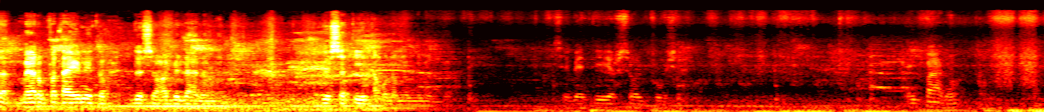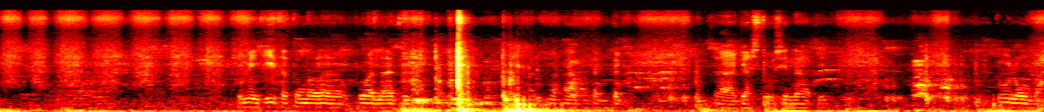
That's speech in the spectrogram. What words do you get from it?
Ta- meron pa tayo nito doon sa kabila naman. Doon sa tita ko naman yun. 70 years old po siya. Ay pa, no? Uh, kumikita itong mga kuha natin. At nakakadagdag sa gastusin natin. Tulong ba?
